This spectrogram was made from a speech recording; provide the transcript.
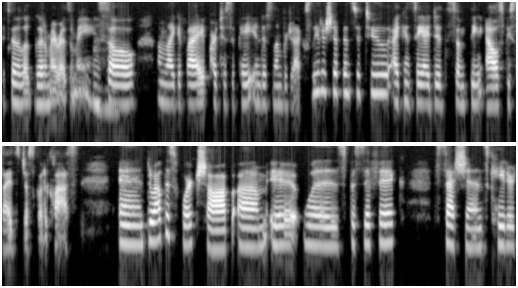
it's going to look good on my resume. Mm-hmm. So I'm like, if I participate in this Lumberjacks Leadership Institute, I can say I did something else besides just go to class. And throughout this workshop, um, it was specific sessions catered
